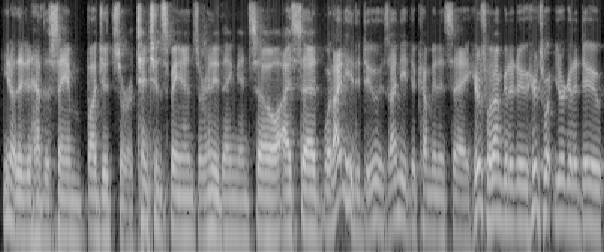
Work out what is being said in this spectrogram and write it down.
you know, they didn't have the same budgets or attention spans or anything. And so I said, what I need to do is I need to come in and say, here's what I'm going to do. Here's what you're going to do.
